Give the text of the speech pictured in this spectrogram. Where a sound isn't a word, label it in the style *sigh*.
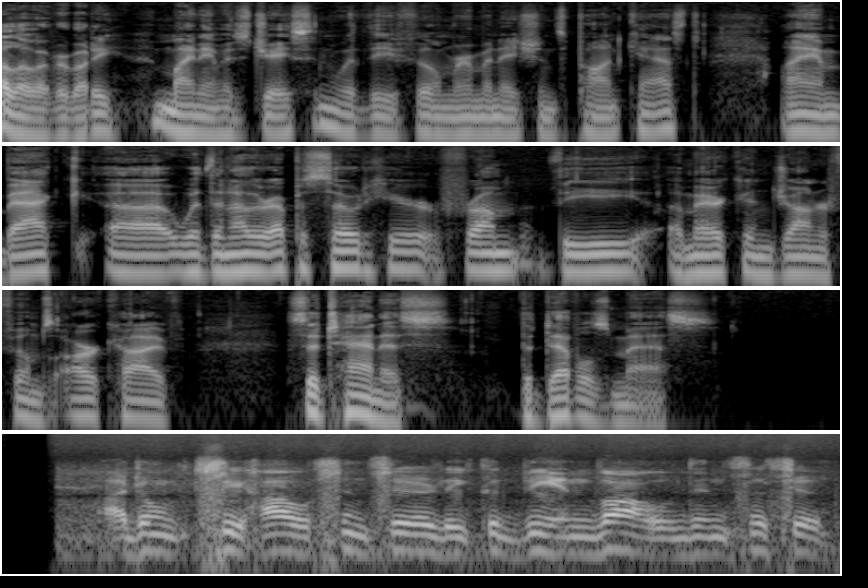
Hello, everybody. My name is Jason with the Film Ruminations podcast. I am back uh, with another episode here from the American Genre Films Archive Satanas, The Devil's Mass. I don't see how sincerity could be involved in such a,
